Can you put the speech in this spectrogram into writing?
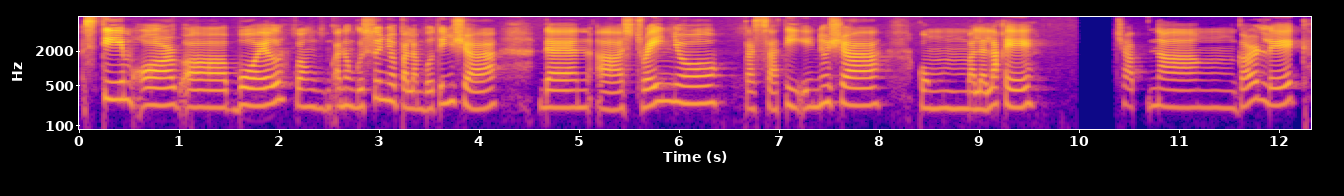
steam or uh, boil, kung anong gusto nyo, palambutin siya. Then, uh, strain nyo, tapos hatiin nyo siya kung malalaki. Chop ng garlic,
